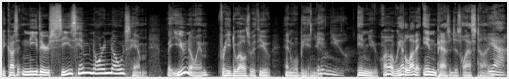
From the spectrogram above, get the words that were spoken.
because it neither sees him nor knows him. But you know him, for he dwells with you and will be in you. In you. In you. Oh, we had a lot of in passages last time. Yeah.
